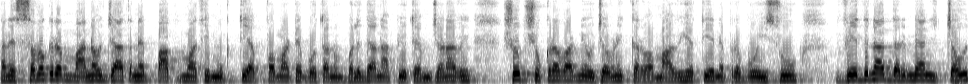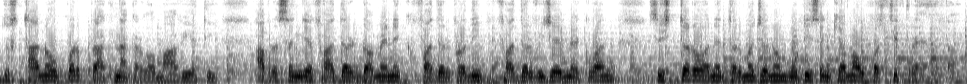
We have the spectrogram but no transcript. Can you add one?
અને સમગ્ર માનવ જાતને પાપમાંથી મુક્તિ આપવા માટે પોતાનું બલિદાન આપ્યું તેમ જણાવી, શુભ શુક્રવારની ઉજવણી કરવામાં આવી હતી અને પ્રભુ ઈસુ વેદના દરમિયાન ચૌદ સ્થાનો ઉપર પ્રાર્થના કરવામાં આવી હતી. આ પ્રસંગે father Dominic, father Pradeep, father Vijay Macwan, સિસ્ટરો અને ધર્મજનો મોટી સંખ્યામાં ઉપસ્થિત રહ્યા હતા.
